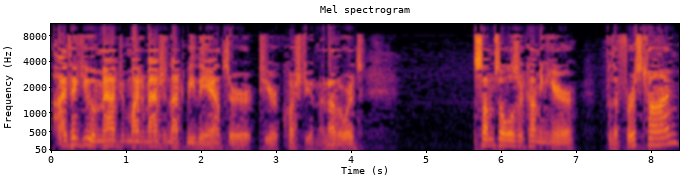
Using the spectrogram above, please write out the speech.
I think you imagine, might imagine that to be the answer to your question. In other words, some souls are coming here for the first time.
